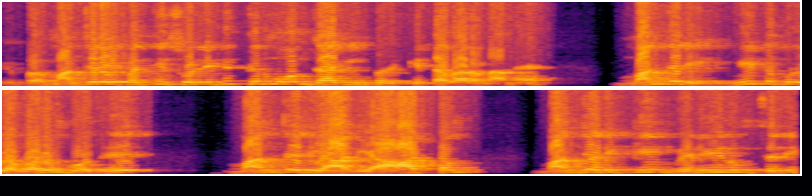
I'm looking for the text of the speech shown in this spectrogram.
இப்ப மஞ்சரை பத்தி சொல்லிட்டு திரும்பவும் ஜாக்லின் கிட்ட வர நானு. மஞ்சரி வீட்டுக்குள்ள வரும்போது மஞ்சரி ஆடிய ஆட்டம் மஞ்சரிக்கு வெளியிலும் சரி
